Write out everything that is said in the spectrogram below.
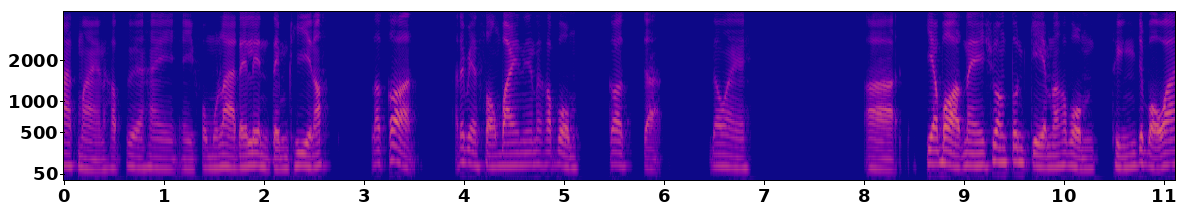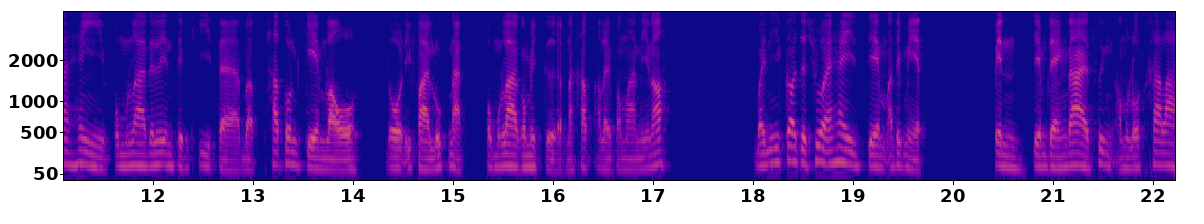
มากมายนะครับเพื่อให้ไอฟอร์มูล่าได้เล่นเต็มที่เนาะแล้วก็อัลติเมทสองใบนี้นะครับผม ก็จะเรียกว่าไงอ่าเคลียร์บอร์ดในช่วงต้นเกมนะครับผม ถึงจะบอกว่าให้ฟอร์มูล่าได้เล่นเต็มที่แต่แบบถ้าต้นเกมเราโดนอีกฝ่ายลุกหนักฟอร์มูล่าก็ไม่เกิดนะครับ อะไรประมาณนี้เนาะใบนี้ก็จะช่วยให้เจมอัลติเมทเป็นเจมแดงได้ ซึ่งเอามาลดค่าล่า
